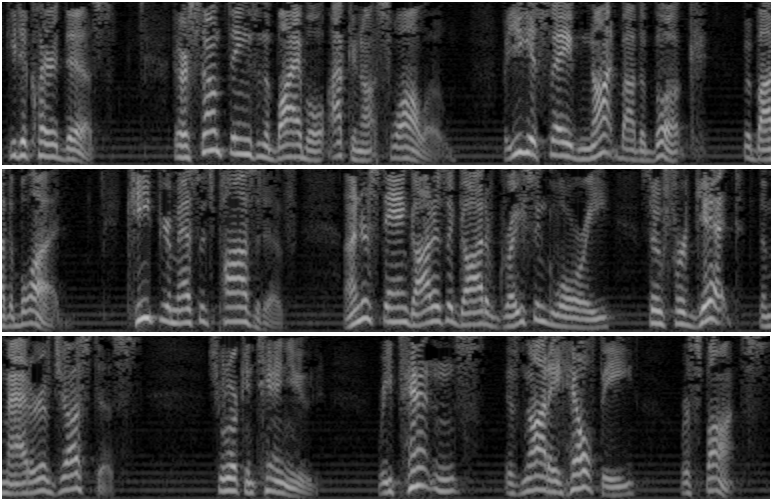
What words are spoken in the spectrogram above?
He declared this, there are some things in the Bible I cannot swallow, but you get saved not by the book, but by the blood. Keep your message positive. Understand God is a God of grace and glory, so forget the matter of justice. Schuller continued, repentance is not a healthy response.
